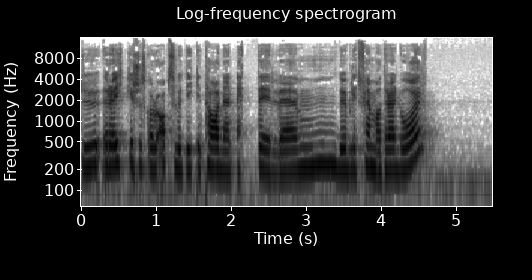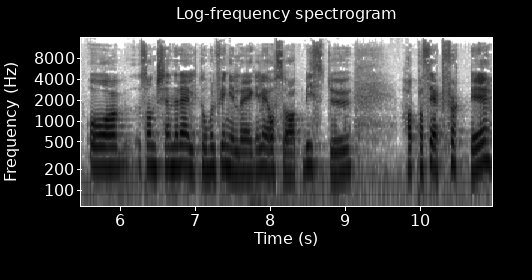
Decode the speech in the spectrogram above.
du røyker, så skal du absolutt ikke ta den etter um, du er blitt 35 år. Og sånn generell tommelfingerregel er også at hvis du har passert 40,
